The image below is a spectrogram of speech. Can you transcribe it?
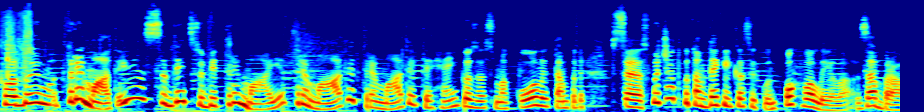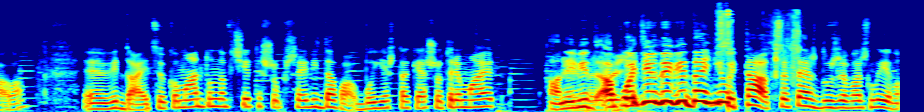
Кладу йому тримати. І він сидить собі, тримає, тримати, тримати, тихенько засмаколи. Там все спочатку там декілька секунд похвалила, забрала. Е, Віддай цю команду навчити, щоб ще віддавав. Бо є ж таке, що тримають, а не від, а потім не віддають. Так, це теж дуже важливо.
